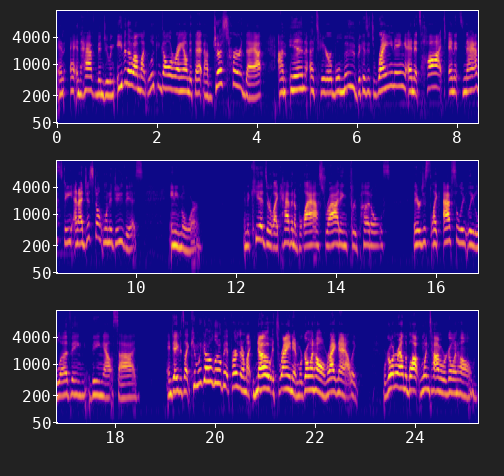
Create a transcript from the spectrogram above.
and, and have been doing, even though I'm like looking all around at that and I've just heard that, I'm in a terrible mood because it's raining and it's hot and it's nasty and I just don't want to do this anymore. And the kids are like having a blast riding through puddles they're just like absolutely loving being outside. And David's like, Can we go a little bit further? I'm like, No, it's raining. We're going home right now. Like, we're going around the block one time and we're going home.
